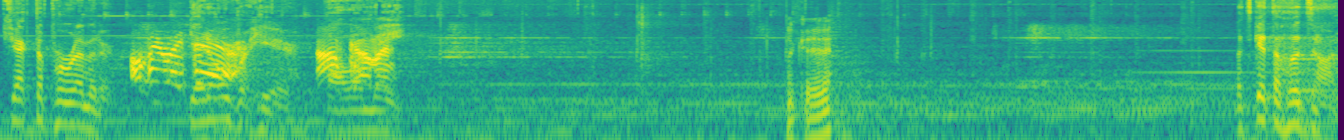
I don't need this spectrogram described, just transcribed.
Check the perimeter. I'll be right Get there! over here. I'm Follow coming. me. Okay. Let's get the hoods on.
